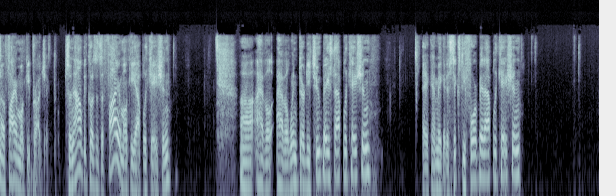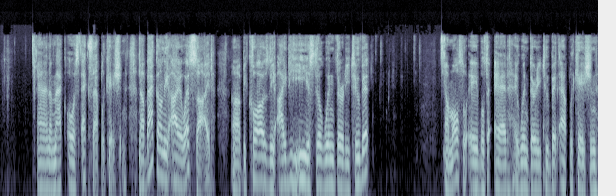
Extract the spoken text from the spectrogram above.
uh, FireMonkey project. So now because it's a FireMonkey application, uh, I have a I have a Win32 based application. I can make it a 64-bit application. and a Mac OS X application. Now back on the iOS side, uh, because the IDE is still Win32-bit, I'm also able to add a Win32-bit application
